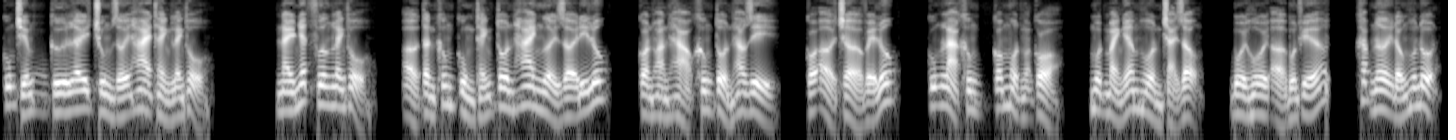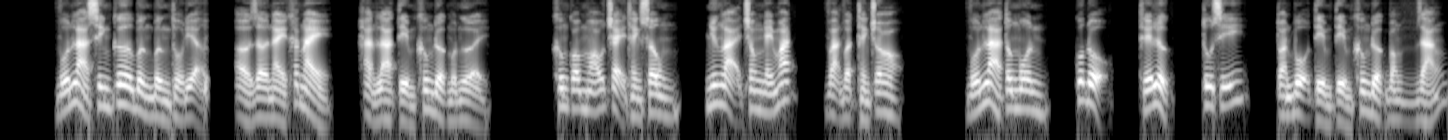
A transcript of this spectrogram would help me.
cũng chiếm cứ lấy trung giới hai thành lãnh thổ. Này nhất phương lãnh thổ, ở tần không cùng thánh tôn hai người rời đi lúc, còn hoàn hảo không tổn hao gì, có ở trở về lúc, cũng là không có một ngọn cỏ, một mảnh âm hồn trải rộng, bồi hồi ở bốn phía, khắp nơi đống hỗn độn. Vốn là sinh cơ bừng bừng thổ địa, ở giờ này khắc này, hẳn là tìm không được một người. Không có máu chạy thành sông, nhưng lại trong nháy mắt, vạn vật thành cho. Vốn là tông môn, quốc độ, thế lực, tu sĩ, toàn bộ tìm tìm không được bóng dáng.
